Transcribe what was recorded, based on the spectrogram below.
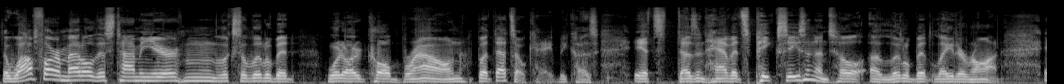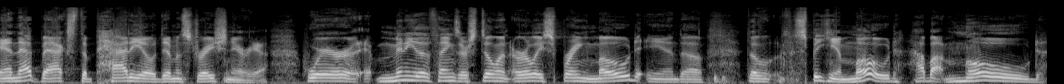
The wildflower meadow this time of year hmm, looks a little bit what I'd call brown, but that's okay because it doesn't have its peak season until a little bit later on. And that backs the patio demonstration area where many of the things are still in early spring mode. And uh, the speaking of mode, how about mode?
